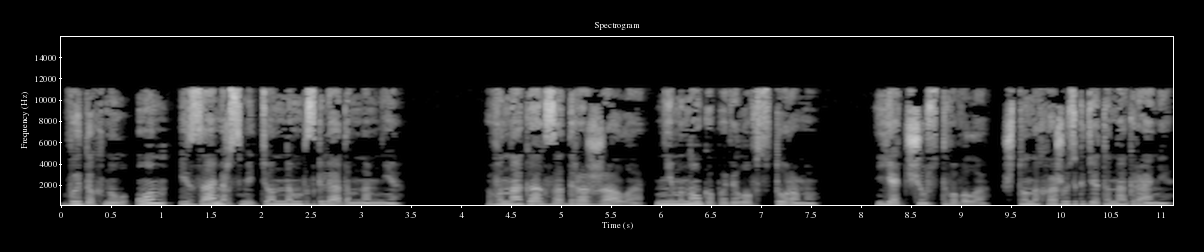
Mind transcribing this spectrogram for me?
Выдохнул он и замер сметенным взглядом на мне. В ногах задрожало, немного повело в сторону. Я чувствовала, что нахожусь где-то на грани.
